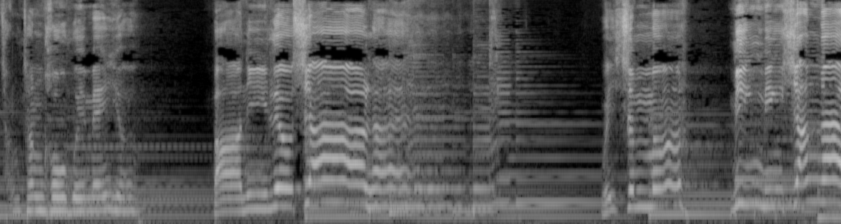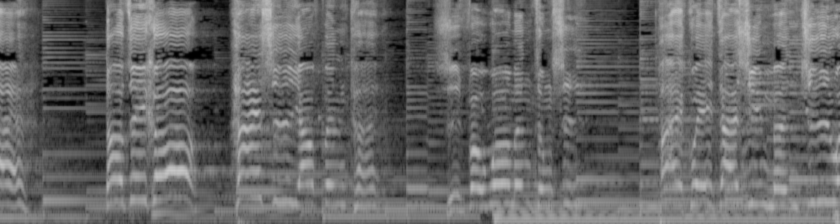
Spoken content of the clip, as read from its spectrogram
常常后悔没有把你留下来。为什么明明相爱到最后还是要分开？是否我们总是徘徊在心门之外，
